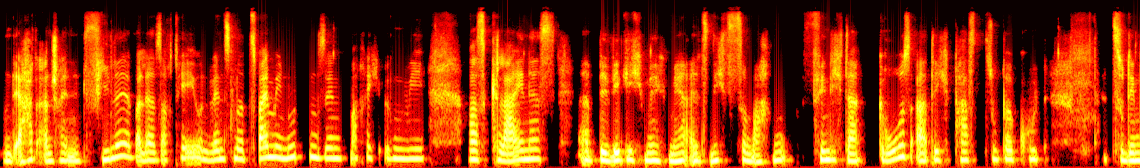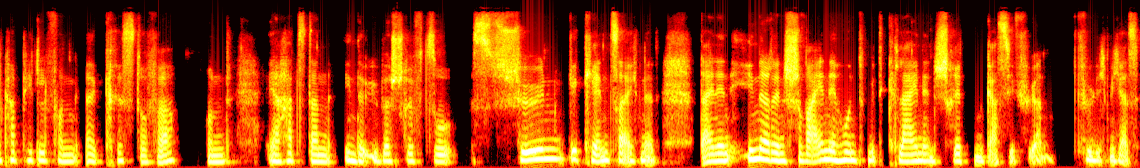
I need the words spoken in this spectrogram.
Und er hat anscheinend viele, weil er sagt, hey, und wenn es nur zwei Minuten sind, mache ich irgendwie was Kleines, äh, bewege ich mich mehr als nichts zu machen. Finde ich da großartig, passt super gut zu dem Kapitel von äh, Christopher. Und er hat es dann in der Überschrift so schön gekennzeichnet, deinen inneren Schweinehund mit kleinen Schritten Gassi führen. Fühle ich mich als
